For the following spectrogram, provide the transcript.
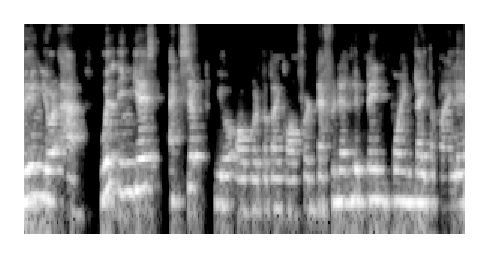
being your app will engage accept यो अफर तपाईँको अफर डेफिनेटली पेन पोइन्टलाई तपाईँले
